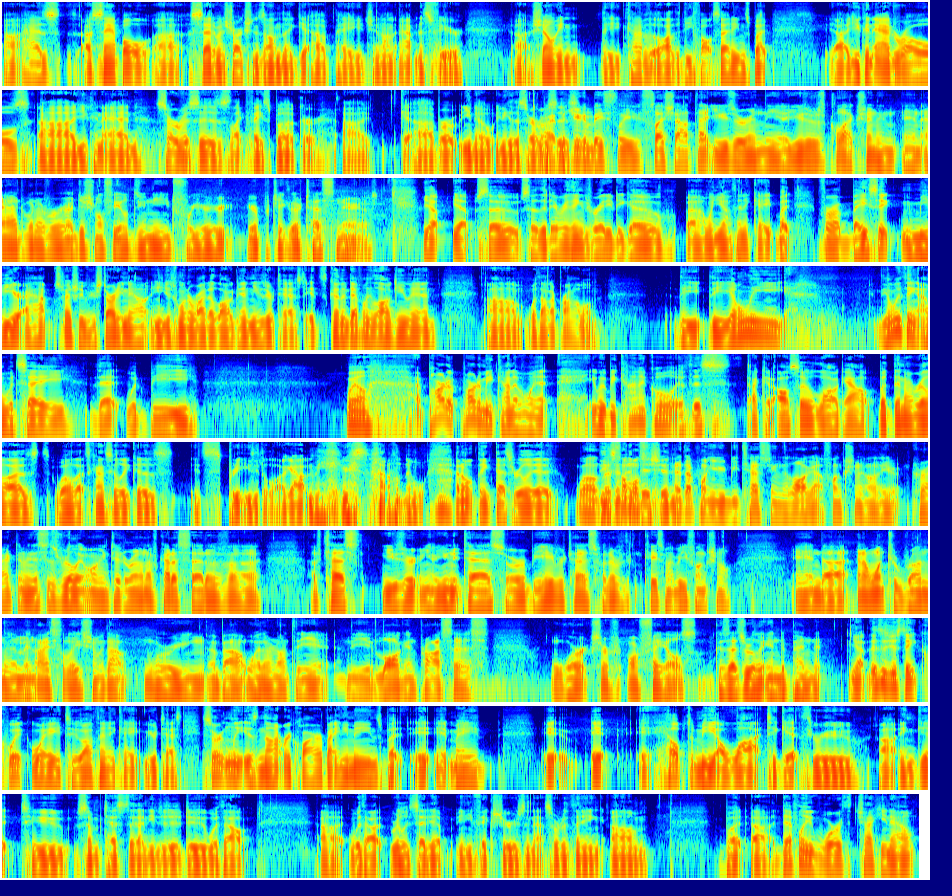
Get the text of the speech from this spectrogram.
uh, has a sample uh, set of instructions on the GitHub page and on Atmosphere uh, showing the kind of a lot of the default settings, but uh, you can add roles, uh, you can add services like Facebook or uh, GitHub or you know any of the All right, services. but you can basically flesh out that user in the uh, users collection and, and add whatever additional fields you need for your, your particular test scenarios. Yep, yep. So so that everything's ready to go uh, when you authenticate. But for a basic Meteor app, especially if you're starting out and you just want to write a logged in user test, it's going to definitely log you in um, without a problem. The the only the only thing I would say that would be Well, part of part of me kind of went. It would be kind of cool if this I could also log out, but then I realized, well, that's kind of silly because it's pretty easy to log out in Meteor. So I don't know. I don't think that's really a Well, that's almost addition. at that point you'd be testing the logout functionality, correct? I mean, this is really oriented around. I've got a set of uh, of tests, user you know unit tests or behavior tests, whatever the case might be, functional, and uh, and I want to run them in isolation without worrying about whether or not the the login process works or or fails because that's really independent. Yeah, this is just a quick way to authenticate your test. Certainly is not required by any means, but it, it made it, it it helped me a lot to get through uh, and get to some tests that I needed to do without uh, without really setting up any fixtures and that sort of thing. Um, but uh, definitely worth checking out.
